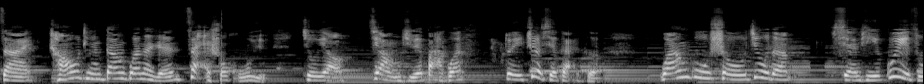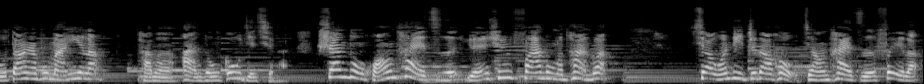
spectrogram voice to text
在朝廷当官的人再说胡语，就要降爵罢官。对这些改革，顽固守旧的鲜卑贵族当然不满意了。他们暗中勾结起来，煽动皇太子元勋发动了叛乱。孝文帝知道后，将太子废了，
